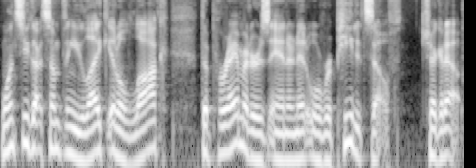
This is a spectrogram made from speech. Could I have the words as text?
Once you got something you like, it'll lock the parameters in and it will repeat itself. Check it out.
